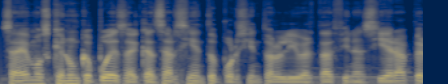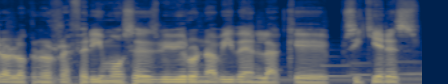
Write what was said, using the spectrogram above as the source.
Sabemos que nunca puedes alcanzar 100% la libertad financiera, pero a lo que nos referimos es vivir una vida en la que si quieres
